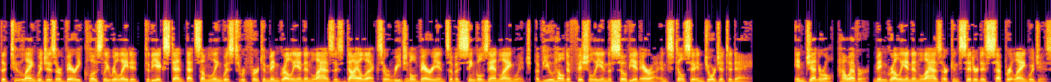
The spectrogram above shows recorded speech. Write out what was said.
The two languages are very closely related, to the extent that some linguists refer to Mingrelian and Laz as dialects or regional variants of a single Zan language, a view held officially in the Soviet era and still so in Georgia today. In general, however, Mingrelian and Laz are considered as separate languages,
